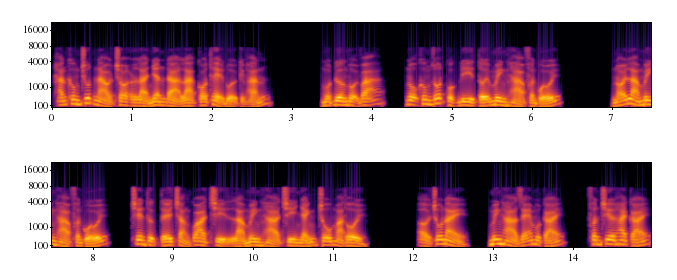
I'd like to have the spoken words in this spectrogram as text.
hắn không chút nào cho là nhân đà la có thể đuổi kịp hắn. Một đường vội vã, ngộ không rốt cuộc đi tới Minh Hà phân cuối. Nói là Minh Hà phân cuối, trên thực tế chẳng qua chỉ là Minh Hà chi nhánh chỗ mà thôi. Ở chỗ này, Minh Hà rẽ một cái, phân chia hai cái,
